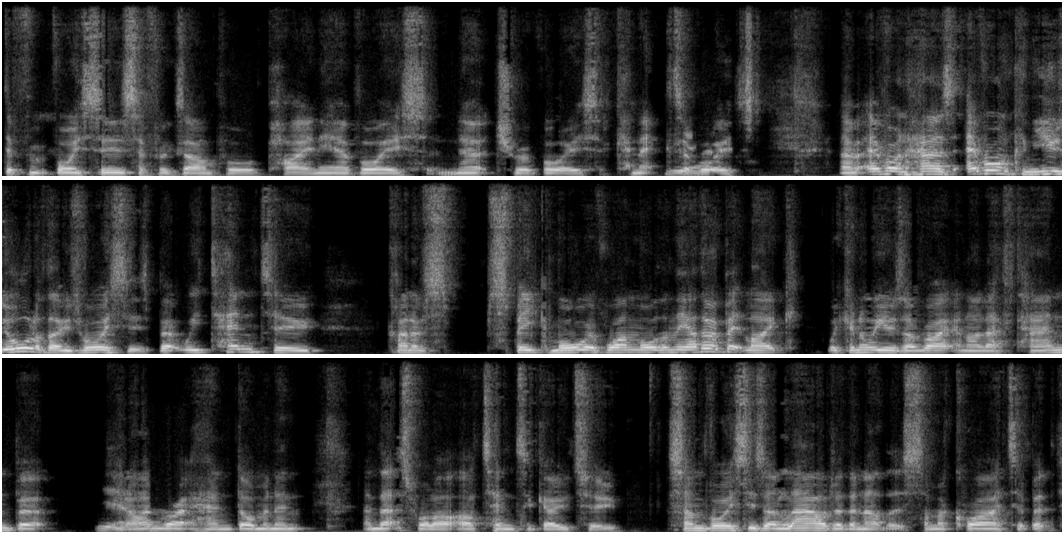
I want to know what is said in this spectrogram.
different voices. So, for example, pioneer voice, nurturer voice, a connector yeah. voice. Um, everyone has. Everyone can use all of those voices, but we tend to kind of speak more with one more than the other. A bit like we can all use our right and our left hand, but yeah. you know I'm right hand dominant, and that's what I'll, I'll, tend to go to. Some voices are louder than others, some are quieter. But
